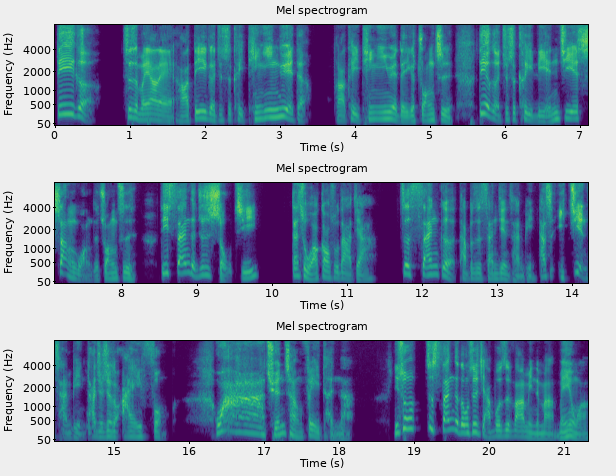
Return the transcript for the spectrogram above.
第一个是怎么样嘞？好，第一个就是可以听音乐的啊，可以听音乐的一个装置。第二个就是可以连接上网的装置。第三个就是手机。但是我要告诉大家，这三个它不是三件产品，它是一件产品，它就叫做 iPhone。哇，全场沸腾呐！你说这三个都是贾博士发明的吗？没有啊，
